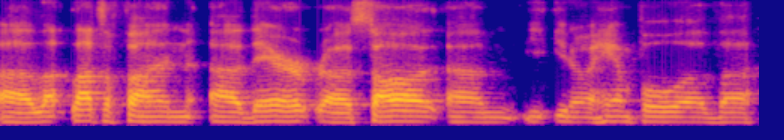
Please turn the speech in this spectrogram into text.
Uh, lo- lots of fun uh, there. saw um, y- you know a handful of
